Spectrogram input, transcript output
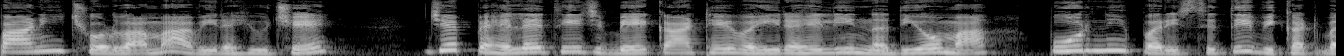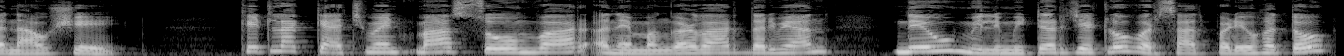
પાણી છોડવામાં આવી રહ્યું છે, જે પહેલેથી જ બે કાંઠે વહી રહેલી નદીઓમાં પૂરની પરિસ્થિતિ વિકટ બનાવશે. કેટલાક કેચમેન્ટમાં સોમવાર અને મંગળવાર દરમિયાન નેવું મિલીમીટર જેટલો વરસાદ પડ્યો હતો,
